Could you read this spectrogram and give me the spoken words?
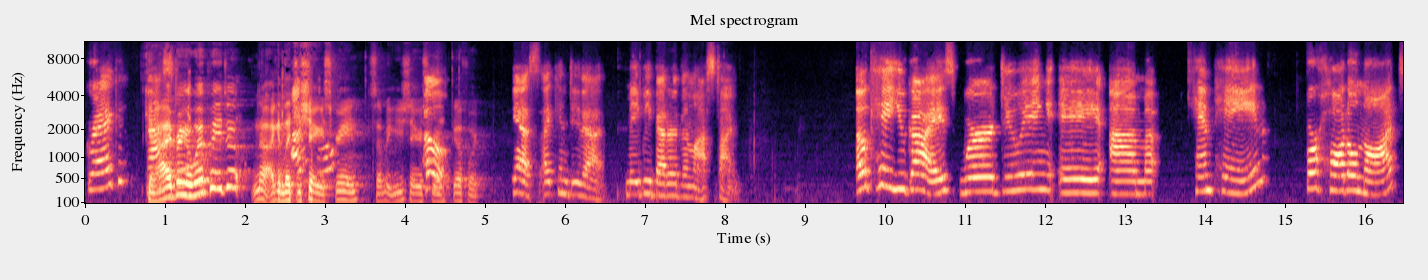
Greg. Can Master? I bring a web page up? No, I can let you share your screen. Somebody, you share your screen. Oh, Go for it. Yes, I can do that. Maybe better than last time. Okay, you guys, we're doing a um, campaign for Hodl Not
